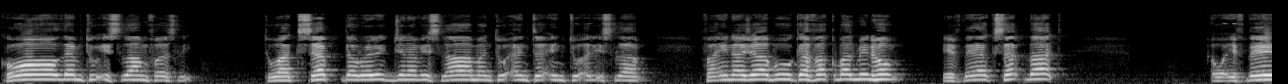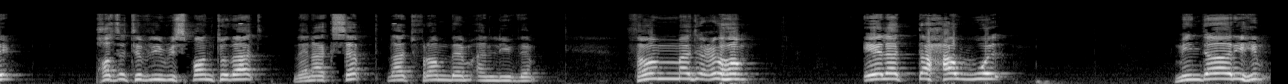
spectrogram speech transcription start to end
Call them to Islam firstly. To accept the religion of Islam and to enter into Islam. فإن أجابوك فاقبل منهم if they accept that or if they positively respond to that then accept that from them and leave them ثم ادعهم إلى التحول من دارهم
